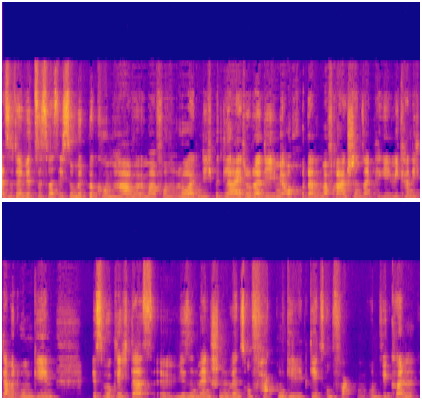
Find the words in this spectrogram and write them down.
Also der Witz ist, was ich so mitbekommen habe, immer von Leuten, die ich begleite oder die mir auch dann mal Fragen stellen sagen, Peggy, wie kann ich damit umgehen? Ist wirklich, dass äh, wir sind Menschen, wenn es um Fakten geht, geht es um Fakten. Und wir können,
